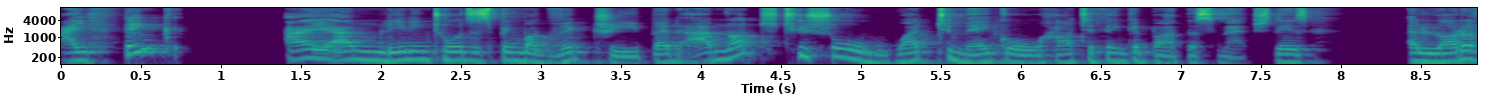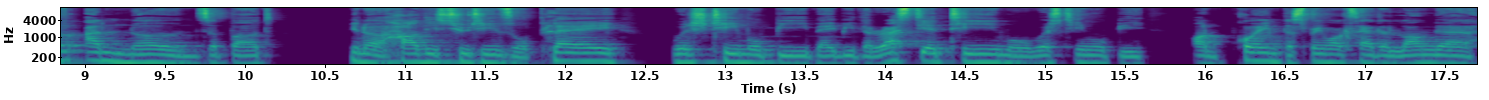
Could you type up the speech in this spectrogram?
I think I am leaning towards a Springbok victory, but I'm not too sure what to make or how to think about this match. There's a lot of unknowns about you know how these two teams will play, which team will be maybe the rustier team, or which team will be on point. The Springboks had a longer,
